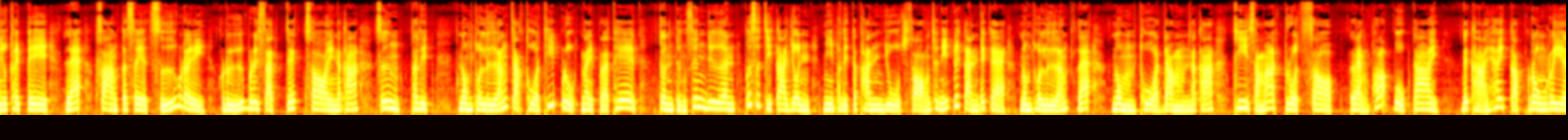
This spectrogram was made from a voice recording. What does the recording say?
นิวไทเป และฟาร์มเกษตรซื้อเรยหรือบริษัทเจ็กซอยนะคะ ซึ่งผลิตนมถั่วเหลืองจากถั่วที่ปลูกในประเทศ จนถึงสิ้นเดือน พฤศจิกายนมีผลิตภัณฑ์อยู่ 2 ชนิดด้วยกันได้แก่ นมถั่วเหลืองและนมถั่วดำนะคะ ที่สามารถตรวจสอบแหล่งเพาะปลูกได้ ได้ขายให้กับโรงเรียน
